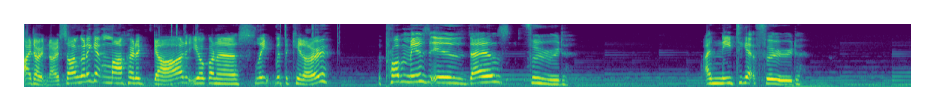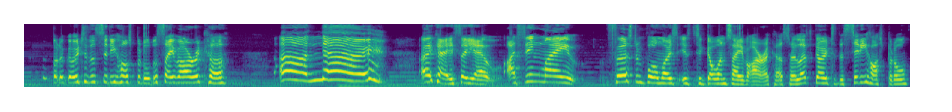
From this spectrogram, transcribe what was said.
I don't know. So I'm gonna get Marco to guard. You're gonna sleep with the kiddo. The problem is, is there's food. I need to get food. But I'm going to the city hospital to save Arica. Oh no! Okay, so yeah, I think my first and foremost is to go and save Arica. So let's go to the city hospital.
